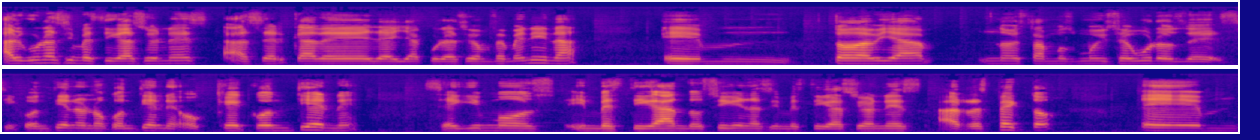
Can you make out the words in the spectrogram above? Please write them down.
algunas investigaciones acerca de la eyaculación femenina. Em, todavía no estamos muy seguros de si contiene o no contiene o qué contiene. Seguimos investigando, siguen las investigaciones al respecto. Em,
